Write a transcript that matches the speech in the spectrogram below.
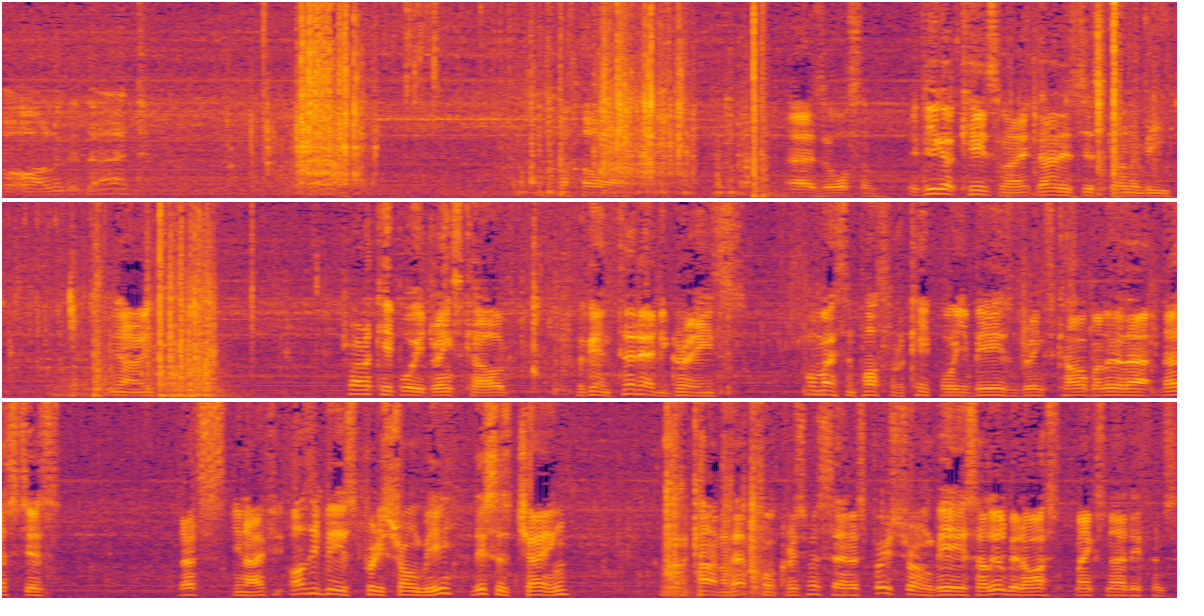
Oh, look at that. Oh, that is awesome. If you got kids, mate, that is just going to be, you know, trying to keep all your drinks cold. Again, 38 degrees, almost impossible to keep all your beers and drinks cold, but look at that. That's just, that's, you know, if you, Aussie beer is pretty strong beer. This is Chang. I got a carton of that for Christmas, and it's pretty strong beer, so a little bit of ice makes no difference.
